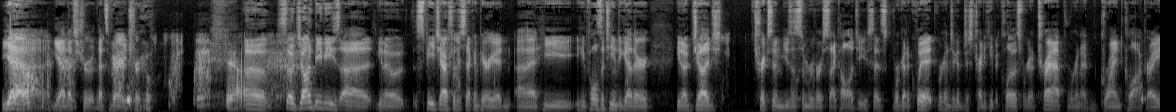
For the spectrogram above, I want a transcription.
yeah, yeah, that's true. That's very true. Yeah. Um, so John Biebe's uh, you know speech after the second period, uh, he he pulls the team together. You know, Judge tricks him, uses some reverse psychology, says we're gonna quit, we're gonna just try to keep it close, we're gonna trap, we're gonna grind clock, right?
